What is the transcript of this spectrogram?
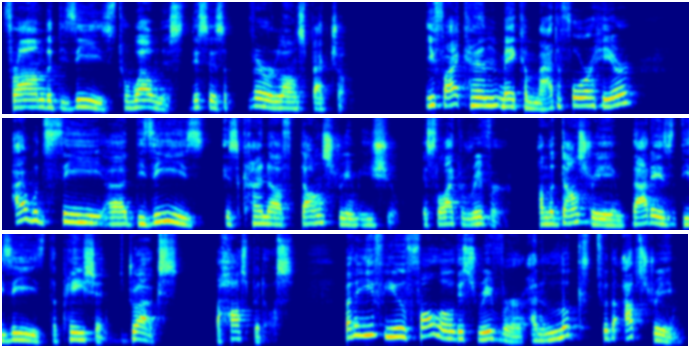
from the disease to wellness. This is a very long spectrum. If I can make a metaphor here, I would see a disease is kind of downstream issue. It's like a river. On the downstream, that is disease, the patient, the drugs, the hospitals. But if you follow this river and look to the upstream,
